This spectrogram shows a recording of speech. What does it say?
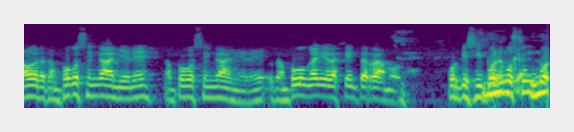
Ahora, tampoco se engañen, ¿eh? Tampoco se engañen, ¿eh? Tampoco engañe a la gente Ramos. Porque si ponemos un nunca-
